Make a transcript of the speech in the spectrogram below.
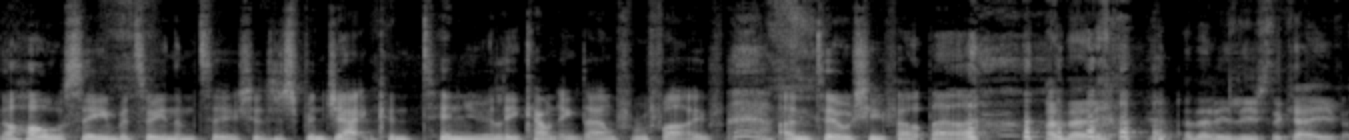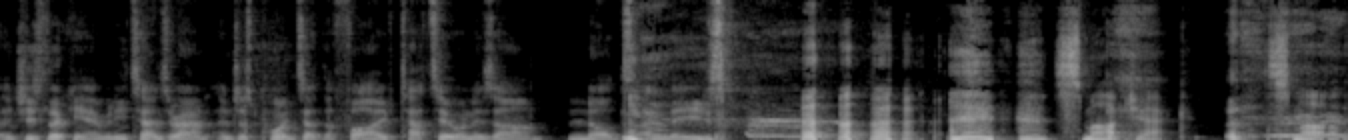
the whole scene between them two should have just been Jack continually counting down from five until she felt better. and then and then he leaves the cave and she's looking at him and he turns around and just points at the five tattoo on his arm, nods and leaves. Smart Jack. Smart.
